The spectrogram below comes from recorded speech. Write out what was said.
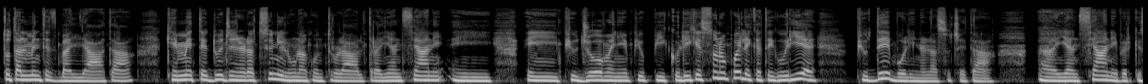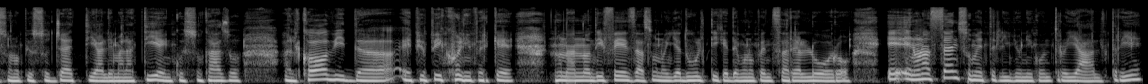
totalmente sbagliata, che mette due generazioni l'una contro l'altra, gli anziani e i, e i più giovani e più piccoli, che sono poi le categorie più deboli nella società, eh, gli anziani perché sono più soggetti alle malattie, in questo caso al Covid, eh, e più piccoli perché non hanno difesa, sono gli adulti che devono pensare a loro. E, e non ha senso metterli gli uni contro gli altri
